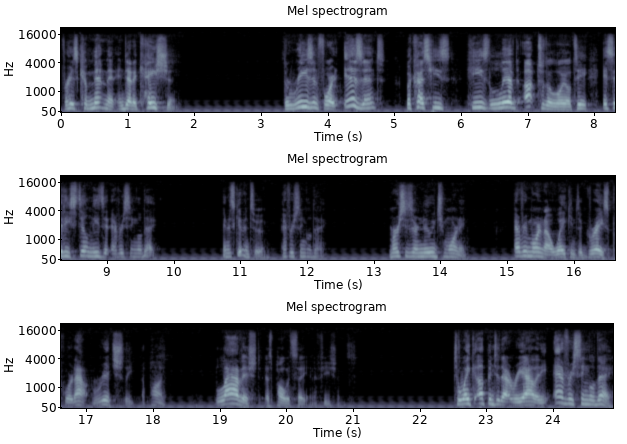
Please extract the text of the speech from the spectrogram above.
for his commitment and dedication. The reason for it isn't because he's he's lived up to the loyalty, it's that he still needs it every single day. And it's given to him every single day. Mercies are new each morning. Every morning I awaken to grace poured out richly upon him, lavished, as Paul would say in Ephesians. To wake up into that reality every single day.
